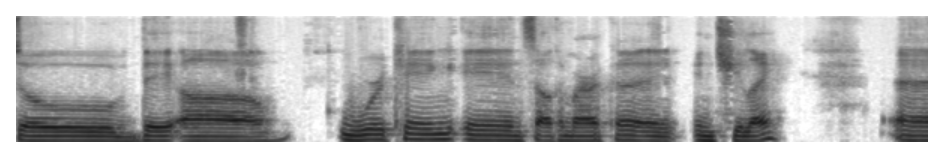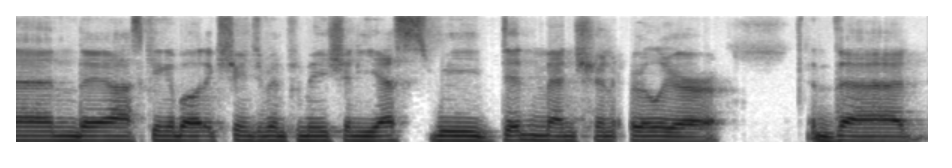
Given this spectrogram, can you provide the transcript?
So they are working in South America, in, Chile, and they're asking about exchange of information. Yes, we did mention earlier that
